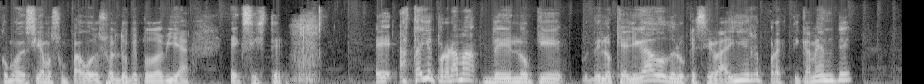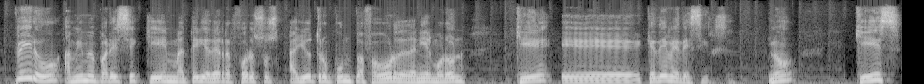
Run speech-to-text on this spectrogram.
como decíamos, un pago de sueldo que todavía existe. Eh, hasta ahí el programa de lo, que, de lo que ha llegado, de lo que se va a ir prácticamente, pero a mí me parece que en materia de refuerzos hay otro punto a favor de Daniel Morón que, eh, que debe decirse, ¿no? Que es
